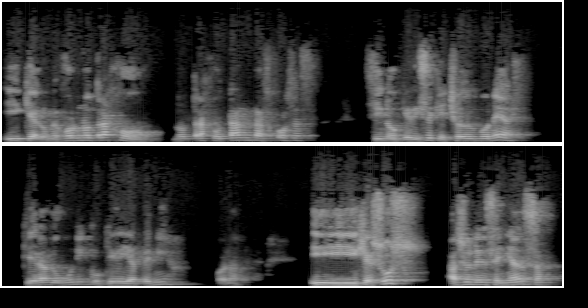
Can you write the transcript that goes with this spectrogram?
y que a lo mejor no trajo, no trajo tantas cosas, sino que dice que echó dos monedas, que era lo único que ella tenía, ¿verdad? Y Jesús hace una enseñanza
